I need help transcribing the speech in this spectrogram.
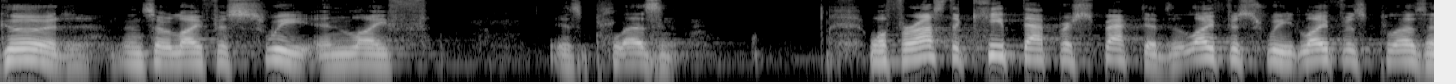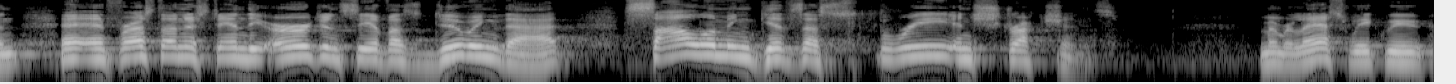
good, and so life is sweet and life is pleasant. Well, for us to keep that perspective, that life is sweet, life is pleasant, and, for us to understand the urgency of us doing that, Solomon gives us three instructions Remember, last week we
